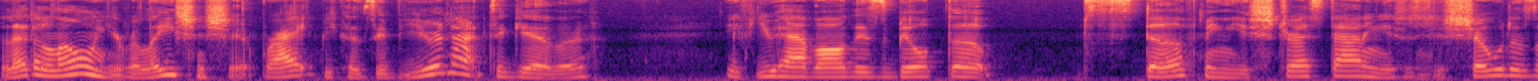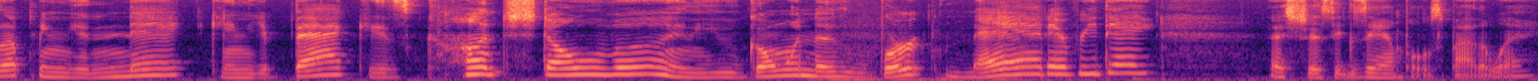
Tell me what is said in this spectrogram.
let alone your relationship, right? Because if you're not together, if you have all this built up stuff and you're stressed out and your, your shoulders up and your neck and your back is hunched over and you going to work mad every day that's just examples by the way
